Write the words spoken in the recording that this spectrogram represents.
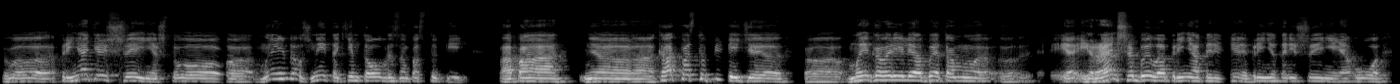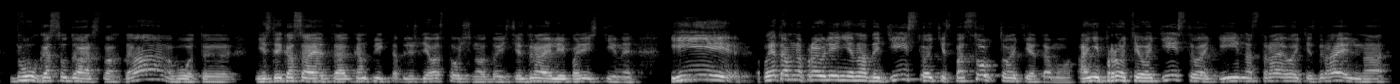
принять решение, что э, мы должны таким-то образом поступить. А по, э, как поступить? Э, мы говорили об этом, и раньше было принято, принято решение о двух государствах, да, вот, если касается конфликта Ближневосточного, то есть Израиля и Палестины. И в этом направлении надо действовать и способствовать этому, а не противодействовать и настраивать Израиль на,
